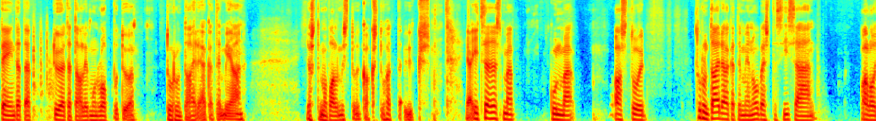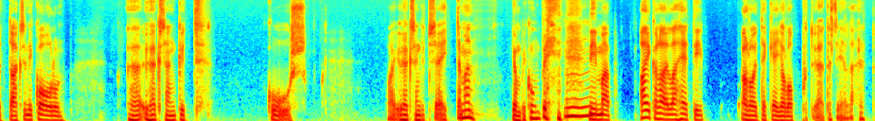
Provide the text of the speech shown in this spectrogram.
tein tätä työtä. Tämä oli mun lopputyö Turun taideakatemiaan, josta mä valmistuin 2001. Ja itse asiassa mä, kun mä astuin Turun taideakatemian ovesta sisään aloittaakseni koulun 96 vai 97, jompikumpi, mm. niin mä aika lailla heti aloin tekemään jo lopputyötä siellä. Et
